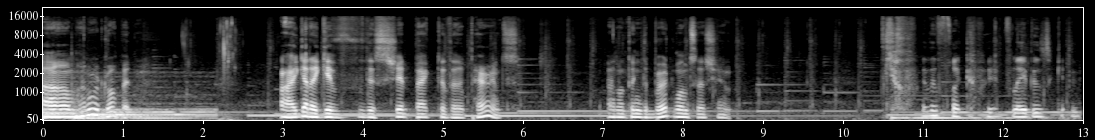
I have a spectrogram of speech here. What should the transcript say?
Um, how do I drop it? I gotta give this shit back to the parents. I don't think the bird wants that shit. Yo, where the fuck I play this game?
